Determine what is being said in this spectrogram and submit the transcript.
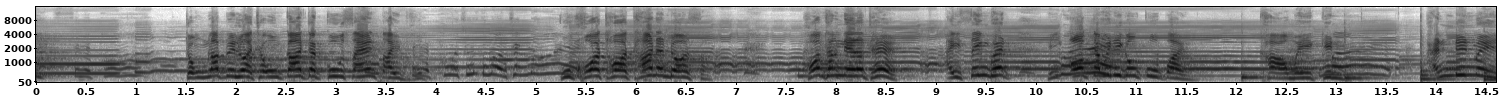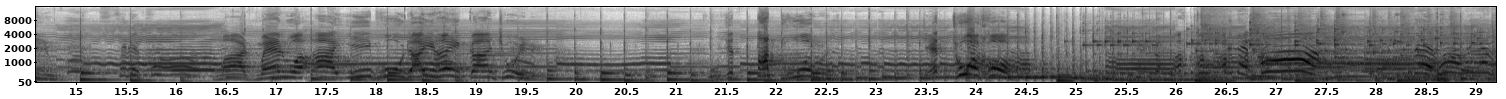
จงรับด้วยราชองค์การจากกูแสงไต่เสภพพ่อช่วยกระหม่อมฉันด้วยกูขอถอดฐานันดรศักดิ์พร้อมทั้งเนรเทศ ไอ้สิงเพชรทีออกจากวิธีของกูไป ข้าวไม่กิน แผ่นดินไม่อยู่ เสด็จพ่อมาดแม้นว่าอาอีผู้ใดให้การช่วยเหลือกูจะตัดหัวมึงเจ็ดชั่วโคตร เสด็จพ่อเสด็จพ่อพะยะค่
